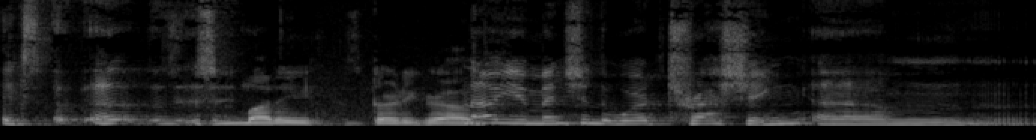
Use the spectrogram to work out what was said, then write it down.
Ex- uh, muddy, dirty ground. Now you mentioned the word trashing. Um,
